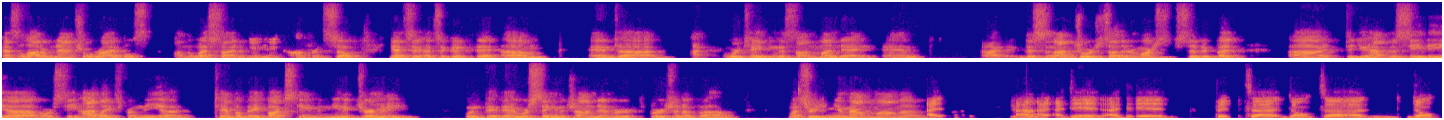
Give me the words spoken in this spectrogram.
has a lot of natural rivals on the west side of the mm-hmm. conference. So yeah, it's a, it's a good fit. Um, and uh, I, we're taping this on Monday, and I, this is not Georgia Southern or Marshall specific, but uh, did you happen to see the uh, or see highlights from the uh, Tampa Bay Bucks game in Munich, Germany, when they were singing the John Denver version of um, West Virginia Mountain Mama? I, I, I, did, I did, but uh, don't uh, don't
